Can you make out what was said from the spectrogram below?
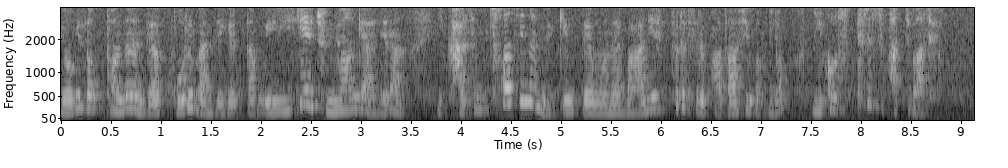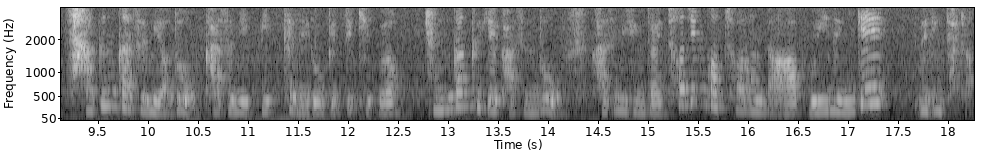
여기서부터는 내가 골을 만들겠다. 뭐 이게 중요한 게 아니라 이 가슴 처지는 느낌 때문에 많이 스트레스를 받아 하시거든요. 이거 스트레스 받지 마세요. 작은 가슴이어도 가슴이 밑에 내려오게 찍히고요. 중간 크기의 가슴도 가슴이 굉장히 처진 것처럼 나와 보이는 게 웨딩 촬영,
